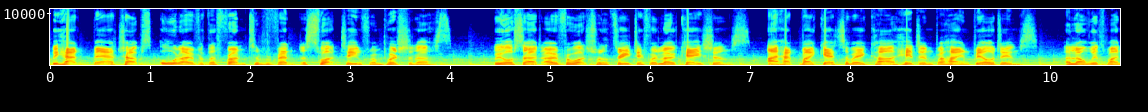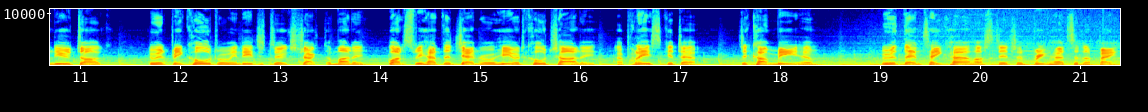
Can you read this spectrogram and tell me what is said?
We had bear traps all over the front to prevent the SWAT team from pushing us. We also had Overwatch from three different locations. I had my getaway car hidden behind buildings, along with my new dog, who would be called when we needed to extract the money. Once we had the general, he would call Charlie, a police cadet, to come meet him. We would then take her hostage and bring her to the bank.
